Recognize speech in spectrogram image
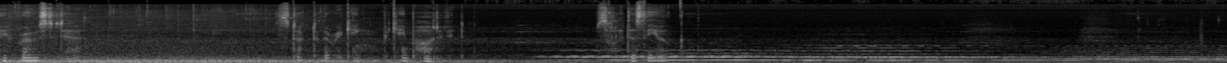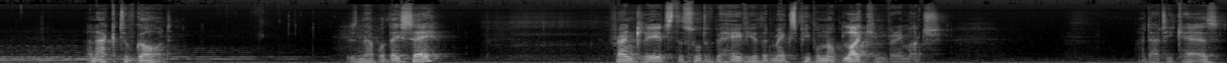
They froze to death. Stuck to the rigging, became part of it. Solid as the oak. An act of God. Isn't that what they say? Frankly, it's the sort of behavior that makes people not like him very much. I doubt he cares.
